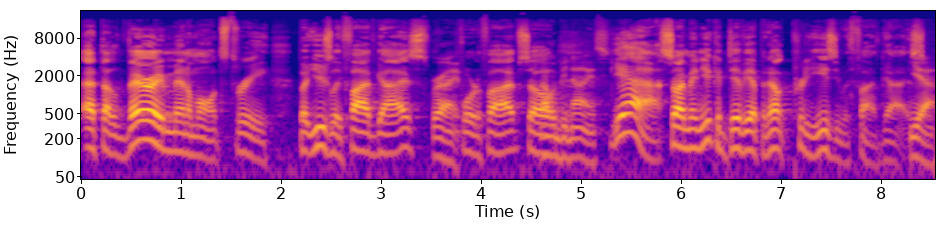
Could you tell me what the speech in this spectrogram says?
at the very minimal, it's three, but usually five guys, Right. four to five. So That would be nice. yeah, so I mean, you could divvy up an elk pretty easy with five guys. Yeah.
